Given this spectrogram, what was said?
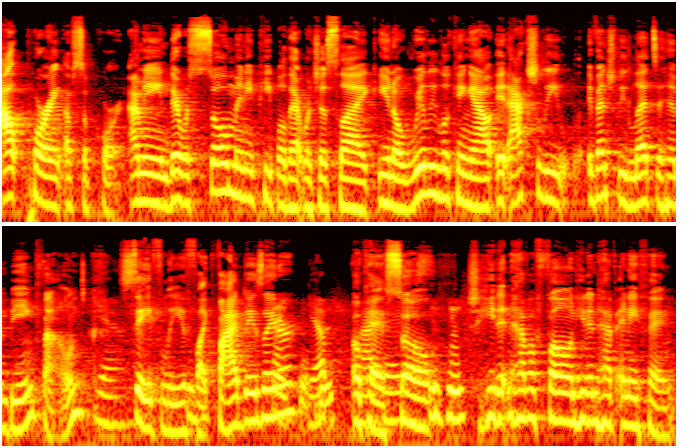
outpouring of support. I mean, there were so many people that were just like, you know, really looking out. It actually eventually led to him being found Yeah. safely, if like five days later. Yep. Okay, so she- he didn't have a phone, he didn't have anything.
